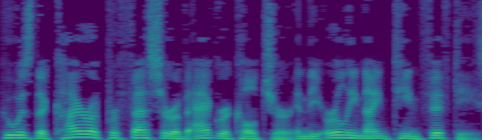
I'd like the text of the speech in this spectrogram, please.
who was the Khaira Professor of Agriculture in the early 1950s.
